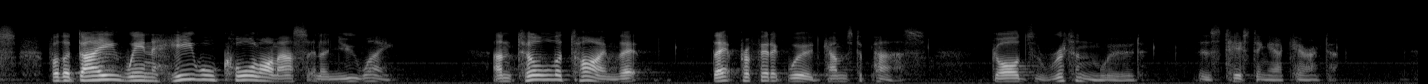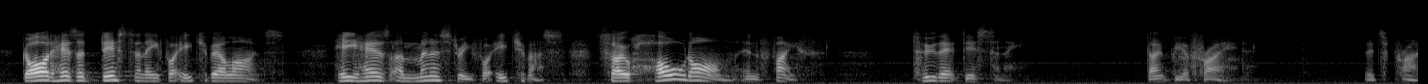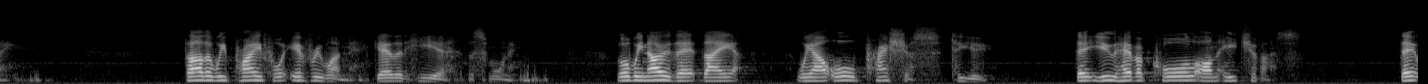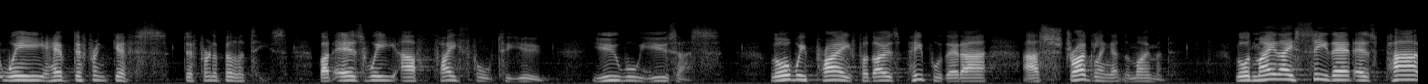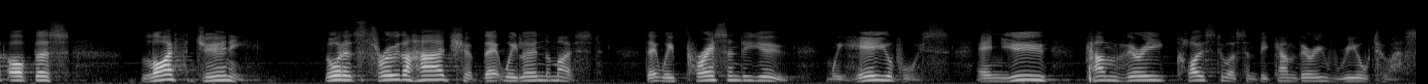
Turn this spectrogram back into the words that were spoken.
for the day when He will call on us in a new way. Until the time that that prophetic word comes to pass, God's written word is testing our character. God has a destiny for each of our lives. He has a ministry for each of us. So hold on in faith to that destiny. Don't be afraid. Let's pray. Father, we pray for everyone gathered here this morning. Lord, we know that they, we are all precious to you, that you have a call on each of us, that we have different gifts, different abilities, but as we are faithful to you, you will use us. Lord, we pray for those people that are, are struggling at the moment. Lord, may they see that as part of this life journey. Lord, it's through the hardship that we learn the most, that we press into you, and we hear your voice, and you come very close to us and become very real to us.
